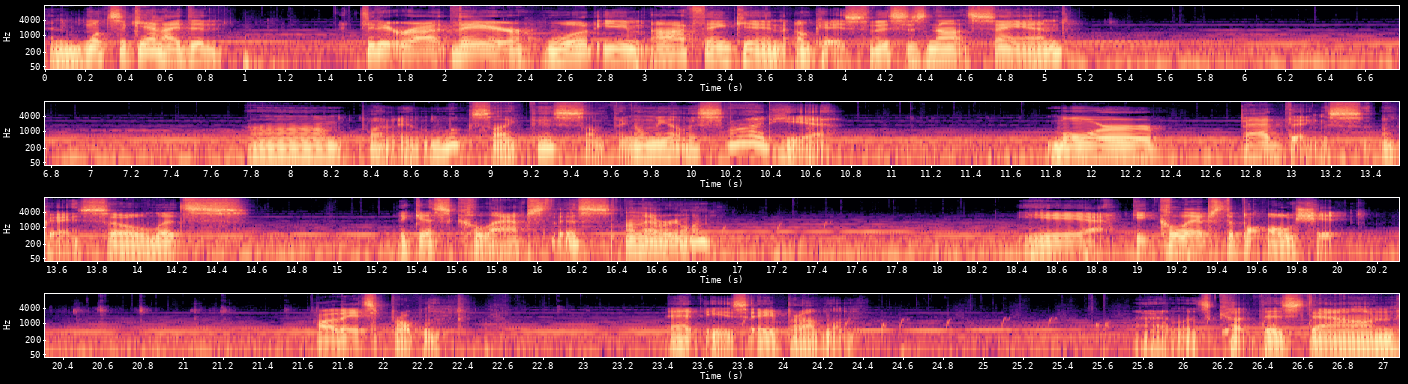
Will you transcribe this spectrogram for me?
And once again, I did, I did it right there. What am I thinking? Okay, so this is not sand. Um, but it looks like there's something on the other side here. More bad things. Okay, so let's, I guess, collapse this on everyone. Yeah, get collapsed upon. Oh shit. Oh, that's a problem. That is a problem. All right, let's cut this down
